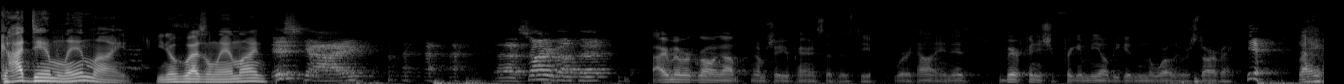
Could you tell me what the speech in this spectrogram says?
goddamn landline? You know who has a landline? This guy. uh, sorry about that. I remember growing up, and I'm sure your parents said this to you. We're Italian. Is you better finish your friggin' meal because in the world we were starving. Yeah. Like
